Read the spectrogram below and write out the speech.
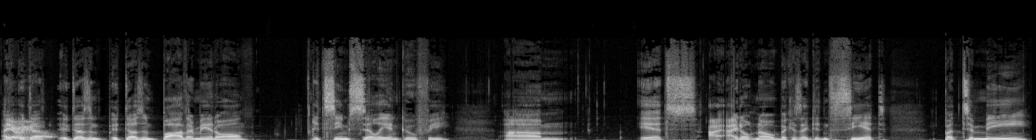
I, There we it, does, go. it doesn't. It doesn't bother me at all. It seems silly and goofy. Um, it's I, I don't know because I didn't see it, but to me,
